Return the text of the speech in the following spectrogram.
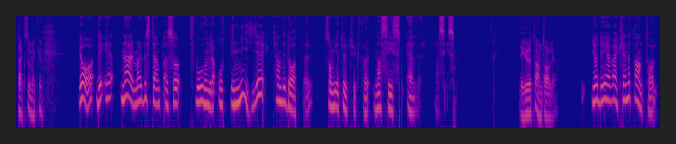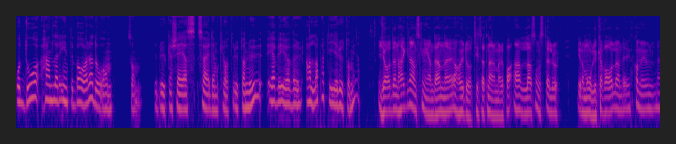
Tack så mycket! Ja, det är närmare bestämt alltså 289 kandidater som gett uttryck för nazism eller rasism. Det är ju ett antal ja. Ja, det är verkligen ett antal och då handlar det inte bara då om, som det brukar sägas, Sverigedemokrater, utan nu är vi över alla partier utom ett. Ja, den här granskningen den eh, har ju då tittat närmare på alla som ställer upp i de olika valen, det är kommun, eh,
